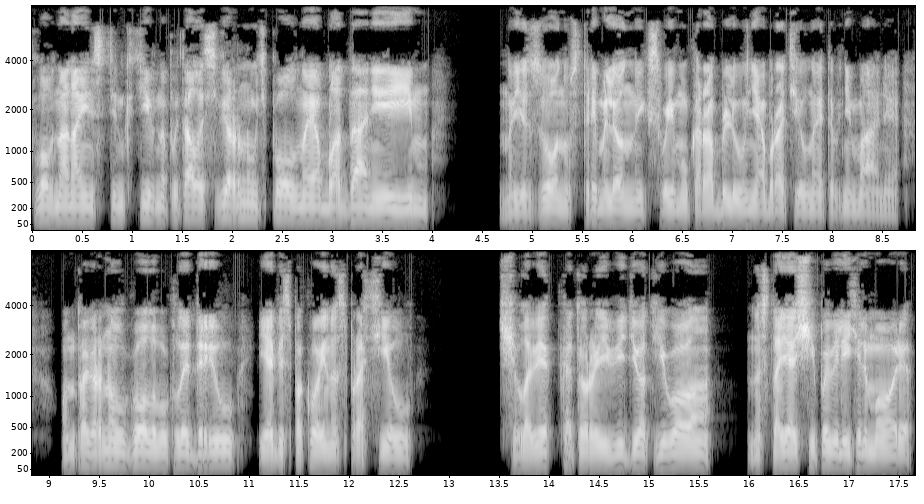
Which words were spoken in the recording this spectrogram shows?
словно она инстинктивно пыталась вернуть полное обладание им, но Езон, устремленный к своему кораблю, не обратил на это внимания. Он повернул голову к Ледрю и обеспокоенно спросил, «Человек, который ведет его, настоящий повелитель моря.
